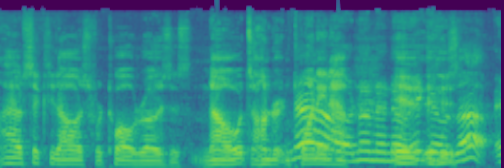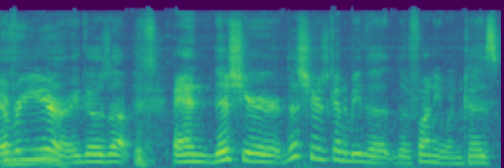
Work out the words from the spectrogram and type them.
I have sixty dollars for twelve roses. No, it's one hundred and No, now. no, no, no. It, goes up every year. It goes up, and this year, this year's going to be the the funny one because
